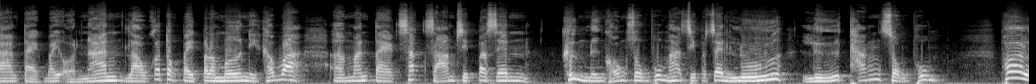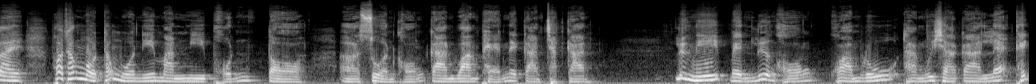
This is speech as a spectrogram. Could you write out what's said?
การแตกใบอ่อนนั้น เราก็ต้องไปประเมินอีกครับว่ามันแตกสัก 30% ครึ่งหนึ่งของทรงพุ่ม 50%หรือหรือทั้งทรงพุ่ม เพราะอะไร เพราะทั้งหมดทั้งมวลนี้มันมีผลต่ออส่วนของการวางแผนในการจัดการ เรื่องนี้เป็นเรื่องของความรู้ทางวิชาการและเทค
